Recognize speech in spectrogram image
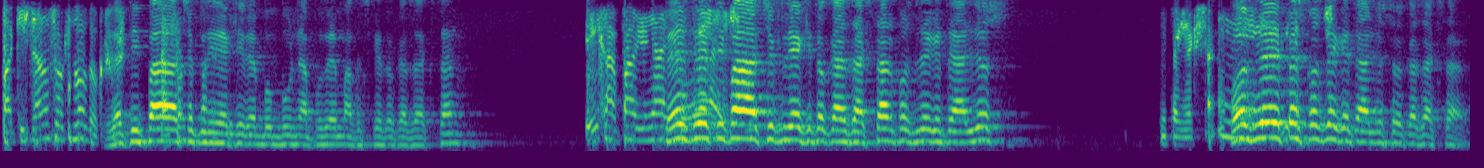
Πακιστάνος Ορθόδοξος. Ρε, τι παρατσουκλή έχει, ρε, μπουμπούνα, που δεν μάθες και το Καζακστάν; Είχα πάρει μια Πες, ρε, φορά τι παρατσουκλή έχει το Καζακστάν, πώς λέγεται αλλιώς; Το Καζακστάν; Πώς είναι- λέει, πες πώς λέγεται αλλιώς το Καζακστάν;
